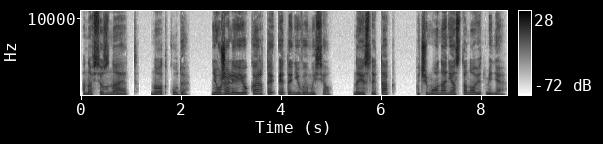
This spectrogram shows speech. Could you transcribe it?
Она все знает. Но откуда? Неужели ее карты — это не вымысел? Но если так, почему она не остановит меня?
